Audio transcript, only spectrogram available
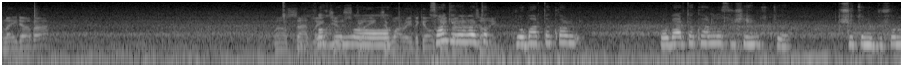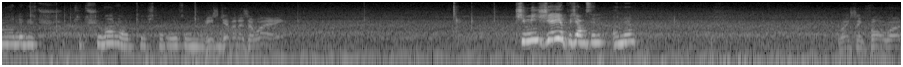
Played over. Sadly, Allah Allah. Sanki Roberto. Roberto Car Roberto Carlos'un şeyini tutuyor. Şutunu Buffon'un öyle bir tutuşu var ya arkadaşlar o yüzden. Kimin şey yapacağım senin annem. Racing forward,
